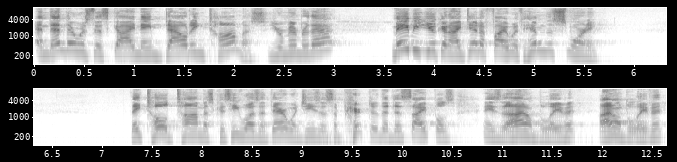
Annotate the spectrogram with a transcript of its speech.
And then there was this guy named Doubting Thomas. You remember that? Maybe you can identify with him this morning. They told Thomas because he wasn't there when Jesus appeared to the disciples, and he said, I don't believe it. I don't believe it.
